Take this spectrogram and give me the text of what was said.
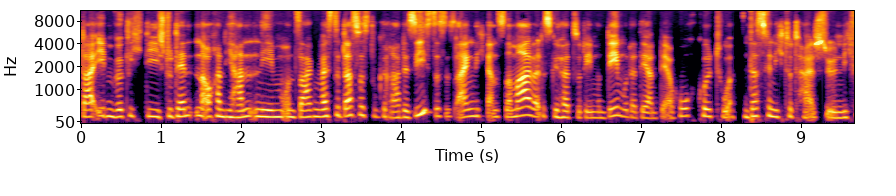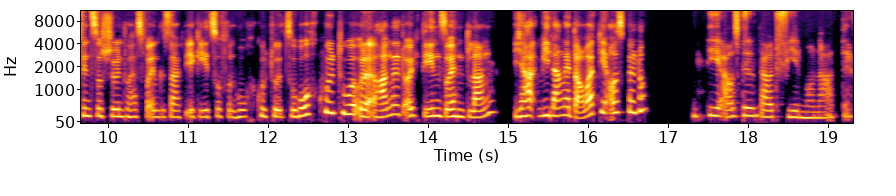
da eben wirklich die Studenten auch an die Hand nehmen und sagen, weißt du, das, was du gerade siehst, das ist eigentlich ganz normal, weil das gehört zu dem und dem oder der und der Hochkultur. Und das finde ich total schön. Ich finde es so schön, du hast vorhin gesagt, ihr geht so von Hochkultur zu Hochkultur oder hangelt euch denen so entlang. Ja, wie lange dauert die Ausbildung? Die Ausbildung dauert vier Monate.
